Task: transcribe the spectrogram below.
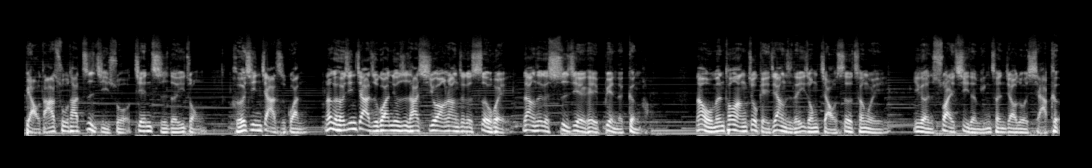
表达出他自己所坚持的一种核心价值观。那个核心价值观就是他希望让这个社会、让这个世界可以变得更好。那我们通常就给这样子的一种角色称为一个很帅气的名称，叫做侠客。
